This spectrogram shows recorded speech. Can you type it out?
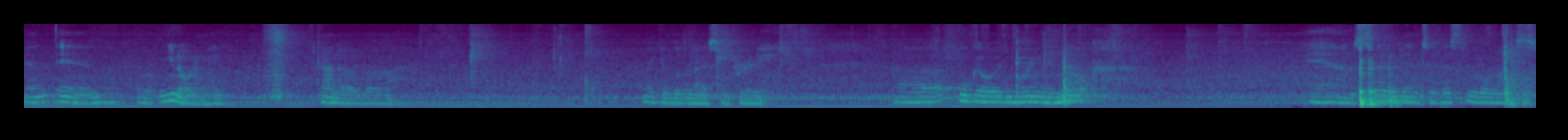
and in, or you know what I mean. Kind of uh, make it look nice and pretty. Uh, we'll go ahead and bring the milk and set it into this little nice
